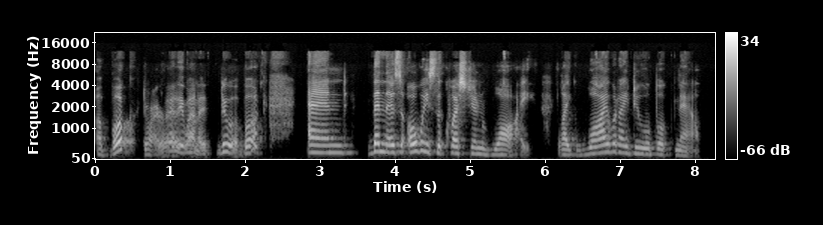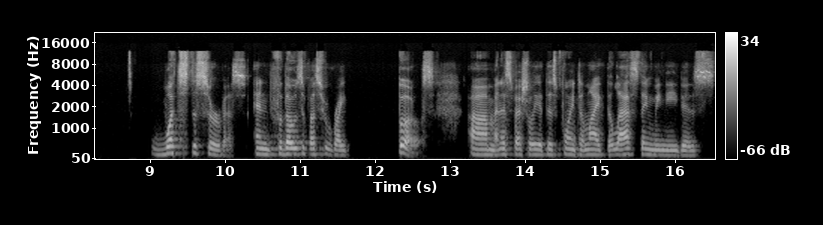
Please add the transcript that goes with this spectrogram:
a book. Do I really want to do a book? And then there's always the question why? Like, why would I do a book now? What's the service? And for those of us who write books, um, and especially at this point in life, the last thing we need is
